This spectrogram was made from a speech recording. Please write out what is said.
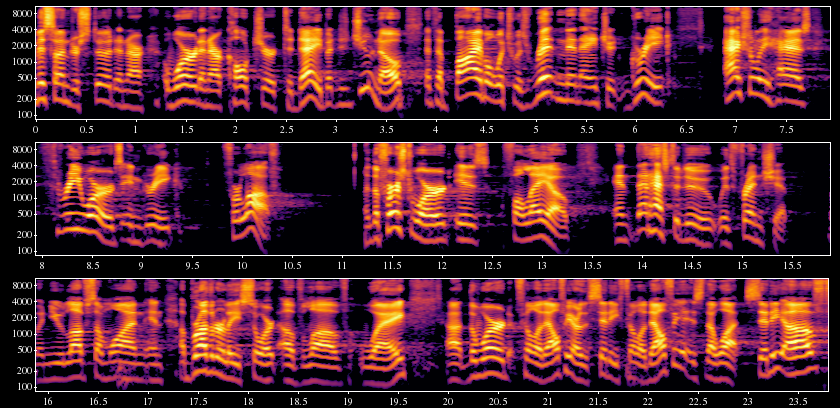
misunderstood in our word in our culture today. But did you know that the Bible, which was written in ancient Greek, actually has three words in Greek for love? The first word is phileo, and that has to do with friendship. When you love someone in a brotherly sort of love way. Uh, the word Philadelphia, or the city Philadelphia, is the what? City of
